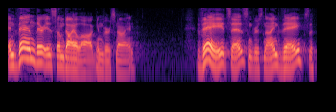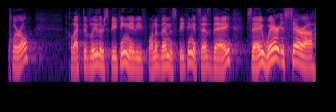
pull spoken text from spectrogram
And then there is some dialogue in verse 9. They, it says in verse 9, they, it's the plural. Collectively, they're speaking. Maybe one of them is speaking. It says, they say, Where is Sarah,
